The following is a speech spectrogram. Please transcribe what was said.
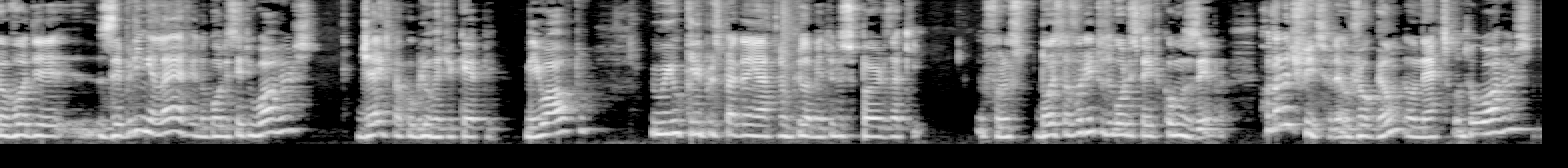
eu vou de Zebrinha leve no Golden State Warriors, Jazz para cobrir um handicap meio alto e o Clippers para ganhar tranquilamente do Spurs aqui. Foram os dois favoritos, o Golden State como zebra. Rodada difícil, né? O jogão é o Nets contra o Warriors.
